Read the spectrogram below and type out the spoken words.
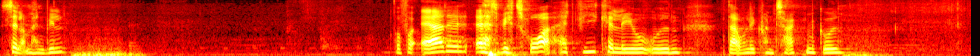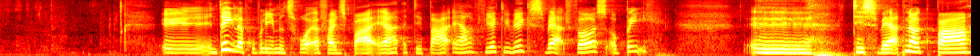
selvom han ville. Hvorfor er det, at vi tror, at vi kan leve uden daglig kontakt med Gud? Øh, en del af problemet tror jeg faktisk bare er, at det bare er virkelig, virkelig svært for os at bede. Øh, det er svært nok bare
